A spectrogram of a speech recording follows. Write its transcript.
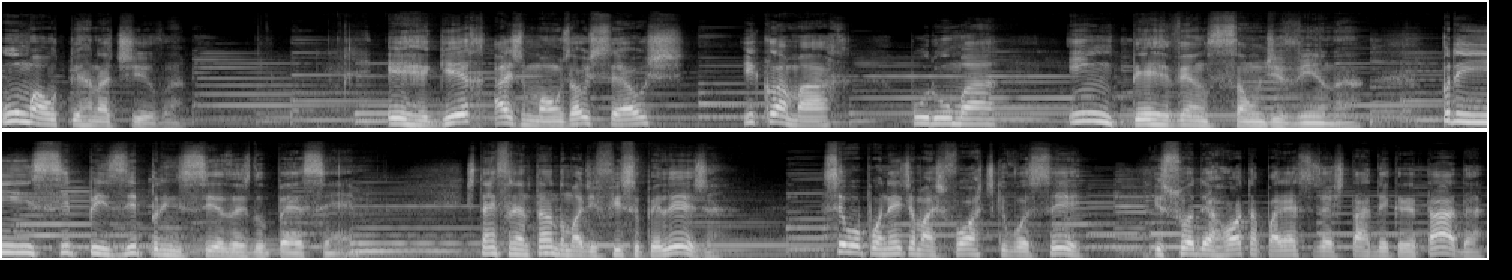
uma alternativa: erguer as mãos aos céus e clamar por uma intervenção divina. Príncipes e princesas do PSM. Está enfrentando uma difícil peleja? Seu oponente é mais forte que você e sua derrota parece já estar decretada?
